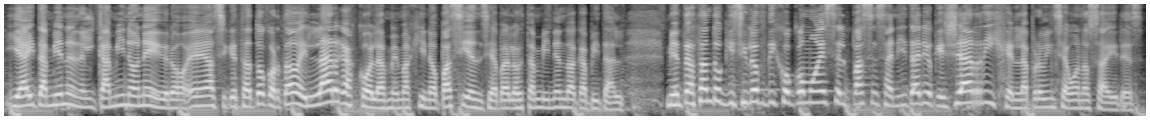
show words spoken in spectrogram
y hay también en el Camino Negro, eh, así que está todo cortado, hay largas colas, me imagino, paciencia para los que están viniendo a capital. Mientras tanto, Kisilov dijo cómo es el pase sanitario que ya rige en la provincia de Buenos Aires.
